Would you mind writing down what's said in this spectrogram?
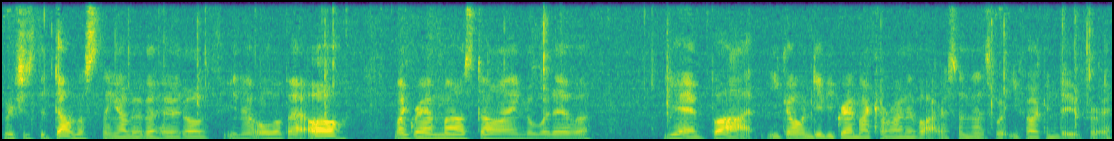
Which is the dumbest thing I've ever heard of. You know, all of that, oh, my grandma's dying, or whatever. Yeah, but you go and give your grandma coronavirus, and that's what you fucking do for her.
